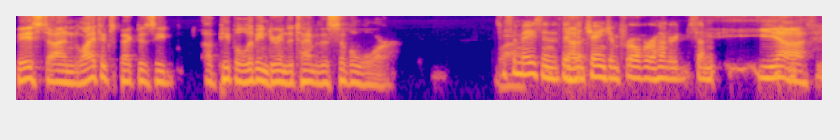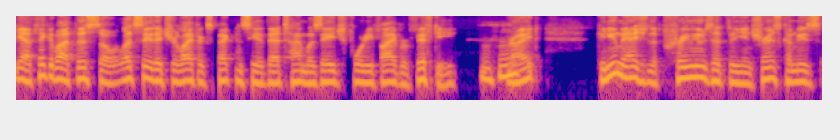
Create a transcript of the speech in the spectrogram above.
based on life expectancy of people living during the time of the Civil War? It's amazing that they Yeah. can change them for over 100 some. Yeah, yeah. Think about this though. Let's say that your life expectancy at that time was age 45 or 50. Mhm. right? Can you imagine the premiums that the insurance companies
